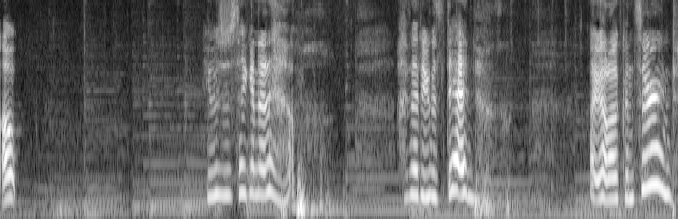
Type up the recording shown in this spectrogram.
Oh. He was just taking a nap. I thought he was dead. I got all concerned.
